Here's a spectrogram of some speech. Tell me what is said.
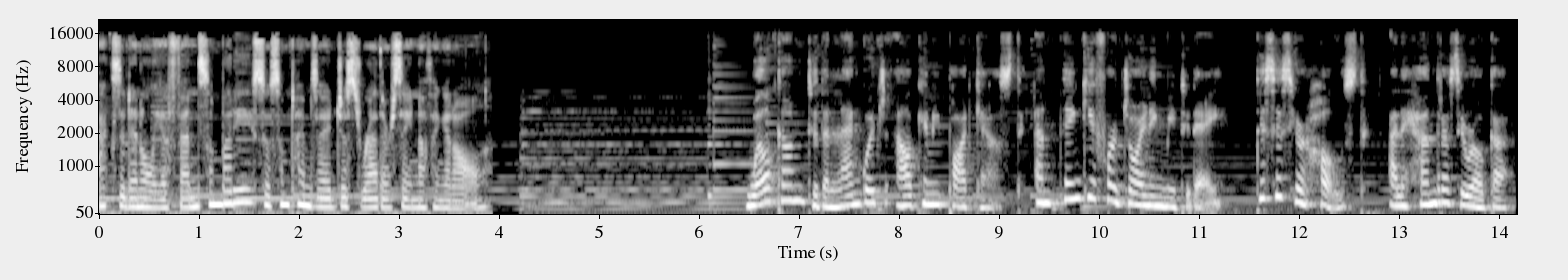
accidentally offend somebody, so sometimes I'd just rather say nothing at all. Welcome to the Language Alchemy Podcast, and thank you for joining me today. This is your host, Alejandra Siroca,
